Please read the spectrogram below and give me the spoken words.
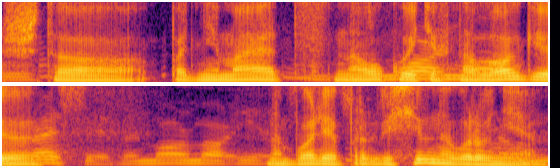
что поднимает науку и технологию на более прогрессивные уровни.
